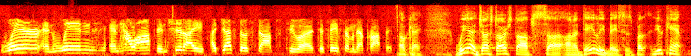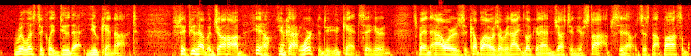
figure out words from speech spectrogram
where and when and how often should I adjust those stops to uh, to save some of that profit? Okay. We adjust our stops uh, on a daily basis, but you can't realistically do that. You cannot. If you have a job, you know, you've got work to do. You can't sit here and spend hours, a couple hours every night looking at adjusting your stops. You know, it's just not possible.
